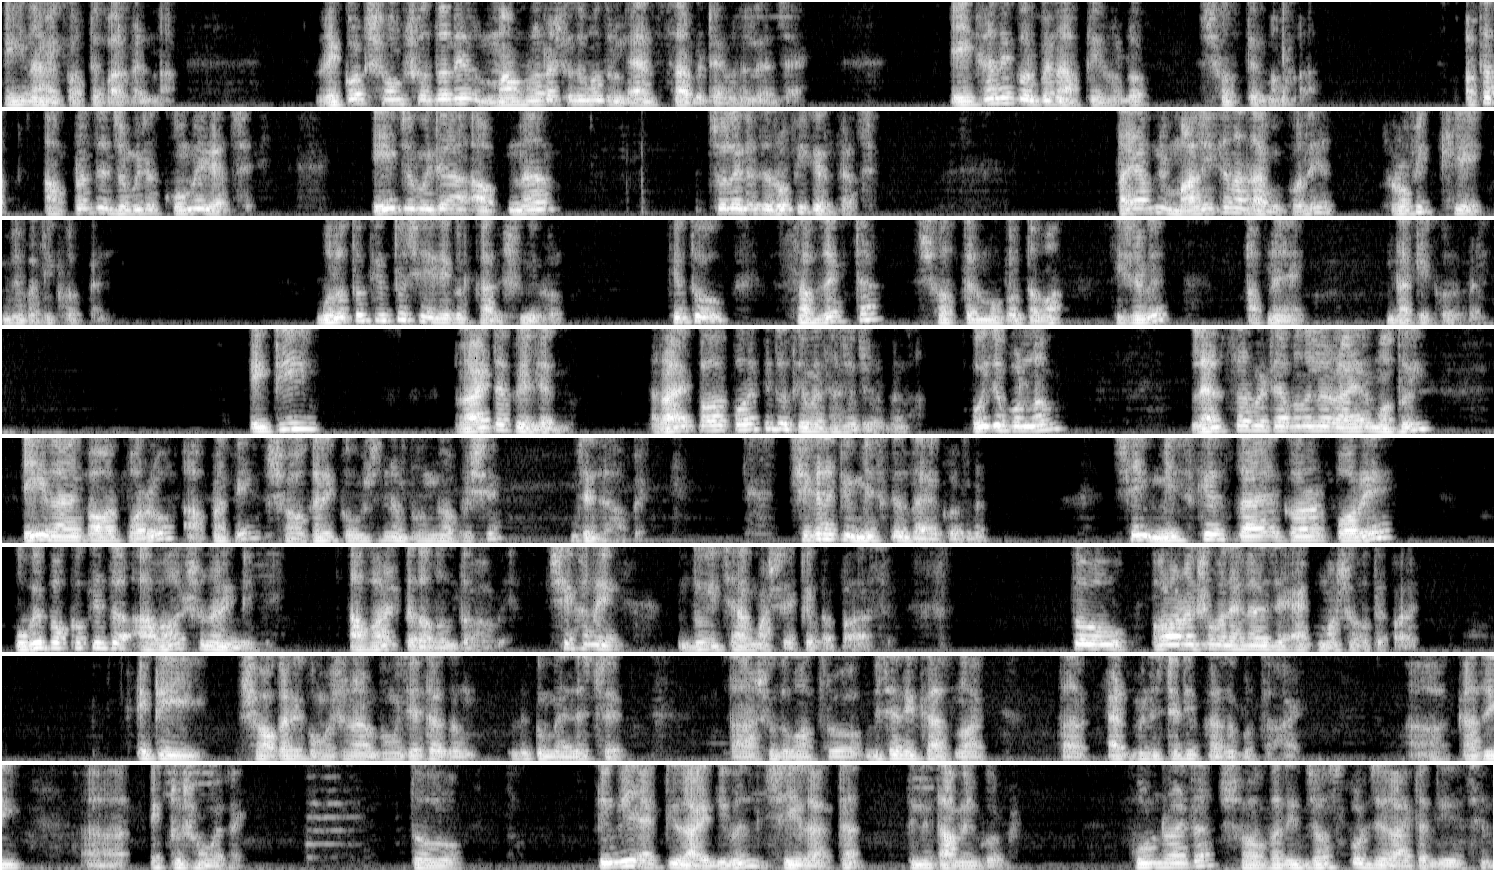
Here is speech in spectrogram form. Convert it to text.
এই নামে করতে পারবেন না। রেকর্ড সংশোধনের মামলাটা শুধুমাত্র ল্যান্ড সার্ভে ট্রাইব্যুনালে যায়। এইখানে করবেন আপনি হলো সত্যের মামলা। অর্থাৎ আপনার যে জমিটা কমে গেছে, এই জমিটা আপনার চলে গেছে রফিকের কাছে। তাই আপনি মালিকানা দাবি করে রফিককে বিবাদী করবেন। মূলত কিন্তু সেই রেকর্ড কালেকশনই হল। কিন্তু সাবজেক্টটা সত্যের মোকদ্দমা হিসেবে আপনি দাখিল করবেন। এইটি রায়টা পেলেন। রায় পাওয়ার পরে কিন্তু থেমে থাকলে চলবে না। ওই যে বললাম, ল্যান্ড সার্ভে ট্রাইব্যুনালের রায়ের মতোই এই রায় পাওয়ার পরেও আপনাকে সহকারী কমিশনের ভূমি অফিসে যেতে হবে। সেখানে একটি মিসকেস দায়ের করবেন। সেই মিসকেস দায়ের করার পরে উভয় পক্ষ কিন্তু আবার শুনানি নেবে, আবার একটা তদন্ত হবে। সেখানে দুই, চার মাসের একটা ব্যাপার আছে। তো অনেক সময় দেখা যায় যে এক মাসও হতে পারে। এটি সহকারী কমিশনার ভূমি যেহেতু একজন ম্যাজিস্ট্রেট, তার শুধুমাত্র বিচারিক কাজ নয়, তার অ্যাডমিনিস্ট্রেটিভ কাজও করতে হয়। কাজেই একটু সময় লাগে। তো তিনি একটি রায় দিবেন, সেই রায়টা তিনি তামিল করবেন। কোন রায়টা? সহকারী জজ কোর্ট যে রায়টা দিয়েছেন,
